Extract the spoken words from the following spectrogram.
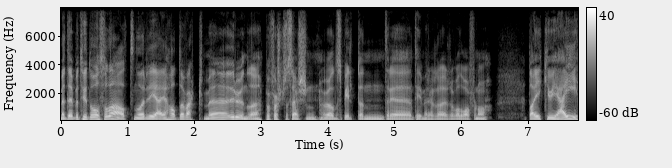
Men det betydde også da at når jeg hadde vært med Rune på første session, og vi hadde spilt en tre timer eller hva det var for noe, Da gikk jo jeg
